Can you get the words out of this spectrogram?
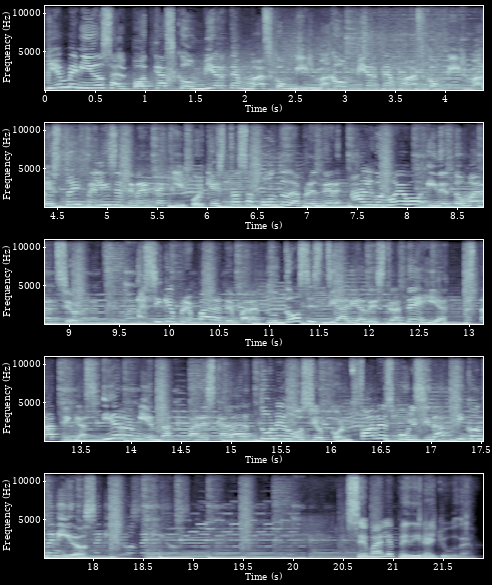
Bienvenidos al podcast Convierte Más con Vilma. Convierte Más con Vilma. Estoy feliz de tenerte aquí porque estás a punto de aprender algo nuevo y de tomar acción. Así que prepárate para tu dosis diaria de estrategias, tácticas y herramientas para escalar tu negocio con fans, publicidad y contenidos. Se vale pedir ayuda.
